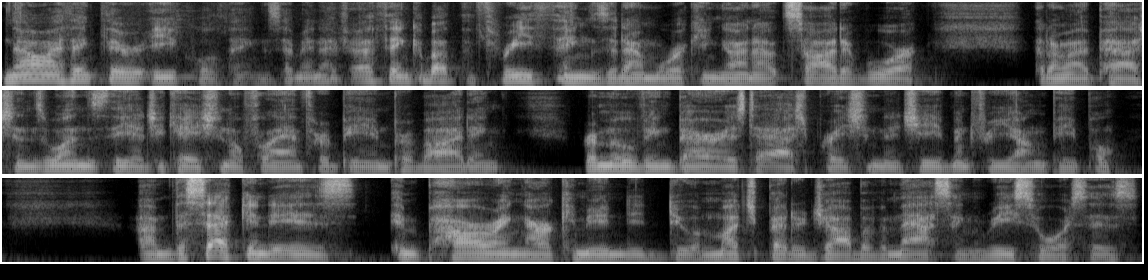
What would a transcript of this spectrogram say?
No, I think they're equal things. I mean, I, I think about the three things that I'm working on outside of work that are my passions. One's the educational philanthropy and providing, removing barriers to aspiration and achievement for young people. Um, the second is empowering our community to do a much better job of amassing resources.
